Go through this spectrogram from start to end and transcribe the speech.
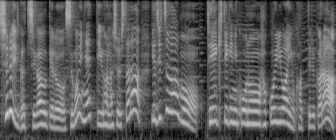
種類が違うけどすごいねっていう話をしたらいや実はもう定期的にこの箱入りワインを買ってるから、ま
